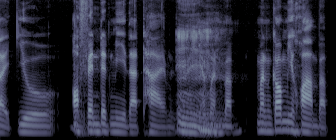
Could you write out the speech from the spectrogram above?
like you offended me that time อะไรอย่างเงี้ยเหมือนแบบมันก็มีความแบบ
